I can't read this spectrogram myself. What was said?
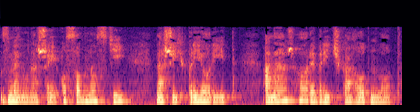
zmenu našej osobnosti, našich priorít a nášho rebríčka hodnot.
